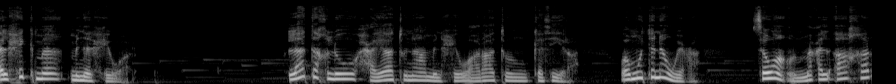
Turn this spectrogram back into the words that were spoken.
الحكمة من الحوار. لا تخلو حياتنا من حوارات كثيرة ومتنوعة سواء مع الآخر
